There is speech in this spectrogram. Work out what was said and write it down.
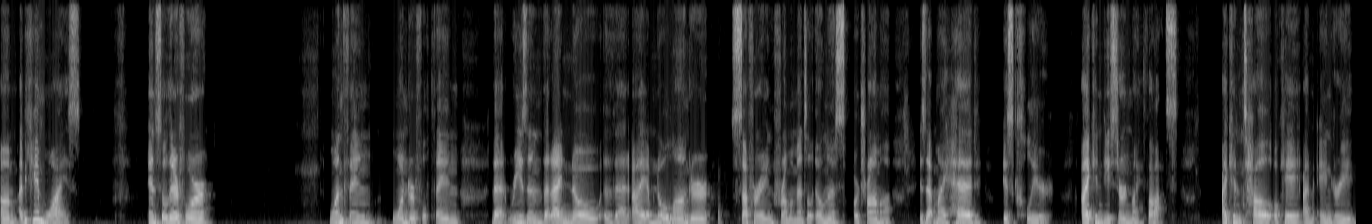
um, I became wise. And so, therefore, one thing, wonderful thing, that reason that I know that I am no longer suffering from a mental illness or trauma is that my head is clear. I can discern my thoughts. I can tell, okay, I'm angry.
